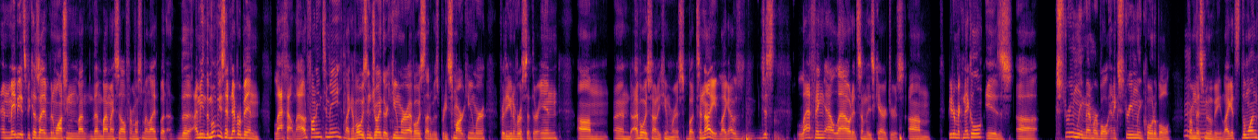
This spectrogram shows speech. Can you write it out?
and maybe it's because I've been watching by, them by myself for most of my life, but the I mean, the movies have never been laugh out loud funny to me. Like I've always enjoyed their humor. I've always thought it was pretty smart humor for the universe that they're in. Um, and I've always found it humorous. But tonight, like I was just laughing out loud at some of these characters. Um, Peter MacNicol is uh extremely memorable and extremely quotable from this Mhm. movie. Like it's the one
